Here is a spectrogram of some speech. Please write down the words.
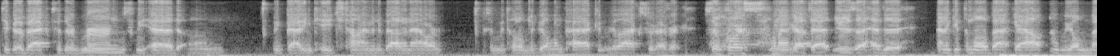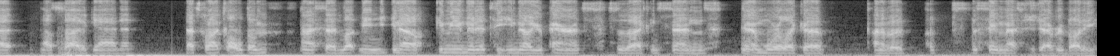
to go back to their rooms. We had um, think batting cage time in about an hour. So we told them to go unpack and relax or whatever. So of course, when I got that news, I had to kind of get them all back out, and we all met outside again. And that's when I told them. I said, "Let me, you know, give me a minute to email your parents so that I can send, you know, more like a kind of a, a the same message to everybody."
